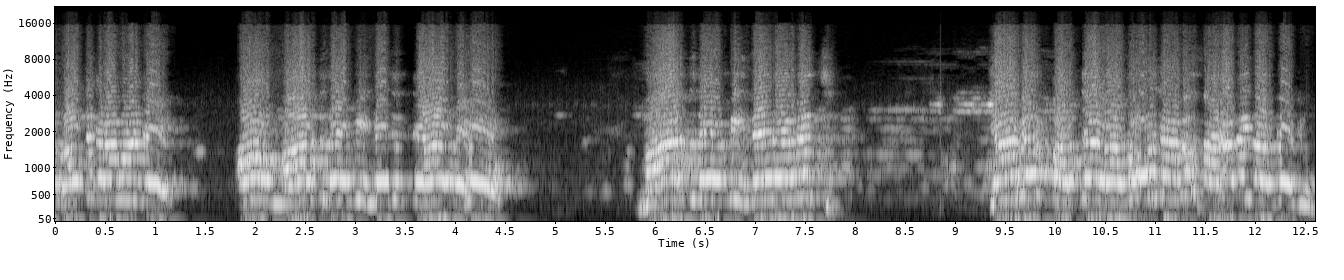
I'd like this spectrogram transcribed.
ਰੱਦ ਕਰਾਵਾਂਗੇ। ਔਰ ਮਾਰਚ ਦੇ ਮਹੀਨੇ 'ਚ ਤਿਆਰ ਰਹੋ। ਮਾਰਚ ਦੇ ਮਹੀਨੇ ਦੇ ਵਿੱਚ ਜਾਂ ਫਿਰ ਪਰਚਾ ਰੱਦ ਹੋ ਜਾਂ ਸਾਰਾ ਨਹੀਂ ਰੱਦ ਹੋ ਜੂ।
